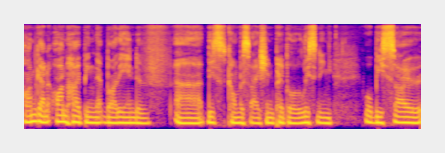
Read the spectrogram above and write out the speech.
I'm going. I'm hoping that by the end of uh, this conversation, people who are listening will be so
